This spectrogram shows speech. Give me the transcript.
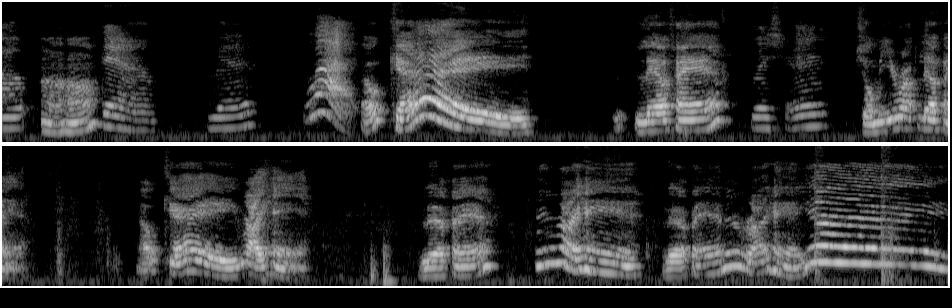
Up, Uh-huh. down, left, right, Okay. Left hand. right hand, Show me your right, left hand. Okay. Right hand. Left hand and right hand. Left hand and right hand. Yay!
